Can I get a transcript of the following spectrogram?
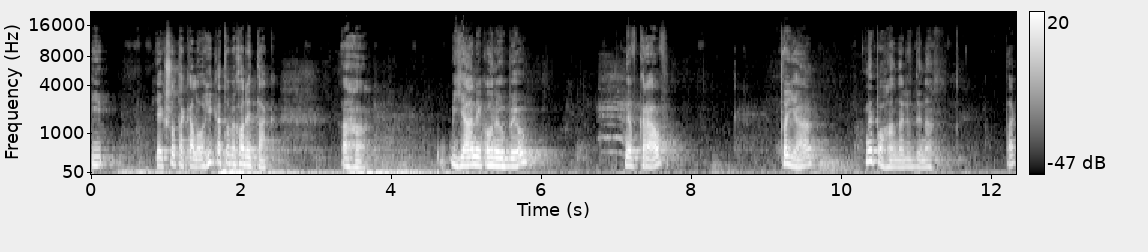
І якщо така логіка, то виходить так. Ага. Я нікого не вбив, не вкрав, то я непогана людина. Так?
